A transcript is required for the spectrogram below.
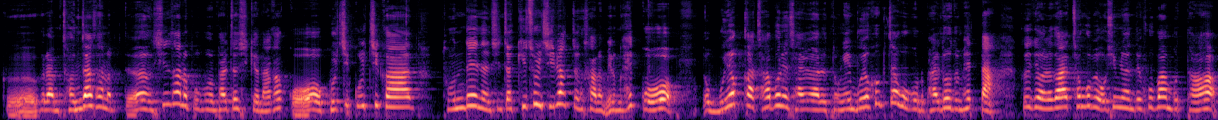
그, 그럼 전자산업 등 신산업 부분을 발전시켜 나갔고, 굵직굵직한 돈 되는 진짜 기술 집약적 산업 이런 거 했고, 또 무역과 자본의 자유화를 통해 무역 흑자국으로 발돋움했다. 그 결과 1950년대 후반부터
